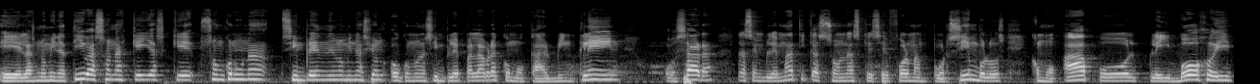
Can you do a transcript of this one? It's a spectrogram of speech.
las nominativas son aquellas que son con una simple denominación o con una simple palabra como Calvin Klein o Sara, las emblemáticas son las que se forman por símbolos como Apple, Playboy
